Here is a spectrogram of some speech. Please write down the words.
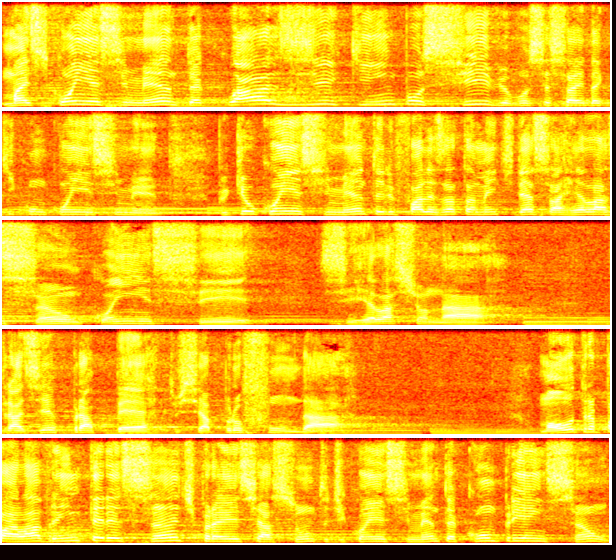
Mas conhecimento é quase que impossível você sair daqui com conhecimento, porque o conhecimento ele fala exatamente dessa relação, conhecer, se relacionar, trazer para perto, se aprofundar. Uma outra palavra interessante para esse assunto de conhecimento é compreensão.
